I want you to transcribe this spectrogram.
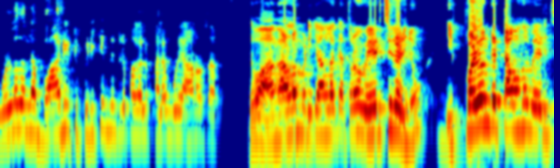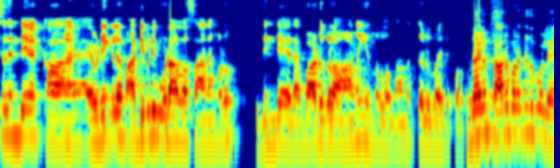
ഉള്ളതെല്ലാം വാരിയിട്ട് പിടിക്കുന്നതിന്റെ ഒരു ഫല- കൂടിയാണോ സാർ? ഇത് വാങ്ങാനുള്ള മേടിക്കാനുള്ള എത്രയോ മേടിച്ചു കഴിഞ്ഞു. ഇപ്പോഴും കിട്ടാവുന്ന മേടിച്ചതിന്റെ എവിടെയെങ്കിലും അടിപിടി കൂടാനുള്ള സാധനങ്ങളും ഇതിന്റെ ഇടപാടുകളാണ് എന്നുള്ളതാണ് തെളിവായിട്ട് പുറത്തു എന്തായാലും സാറ് പറഞ്ഞതുപോലെ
